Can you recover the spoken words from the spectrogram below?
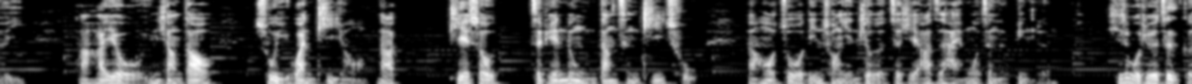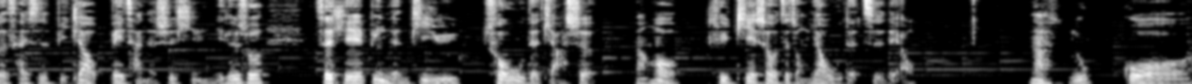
而已，它还有影响到数以万计哦，那接受。这篇论文当成基础，然后做临床研究的这些阿兹海默症的病人，其实我觉得这个才是比较悲惨的事情。也就是说，这些病人基于错误的假设，然后去接受这种药物的治疗。那如果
